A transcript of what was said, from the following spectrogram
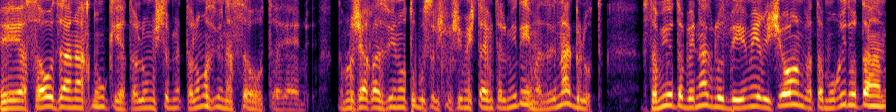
אה, הסעות זה אנחנו, כי אתה לא, משת... אתה לא מזמין הסעות. אה, גם לא שייך להזמין אוטובוס על 32 תלמידים, אז זה נגלות. אז אתה מביא אותה בנגלות בימי ראשון, ואתה מוריד אותם,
